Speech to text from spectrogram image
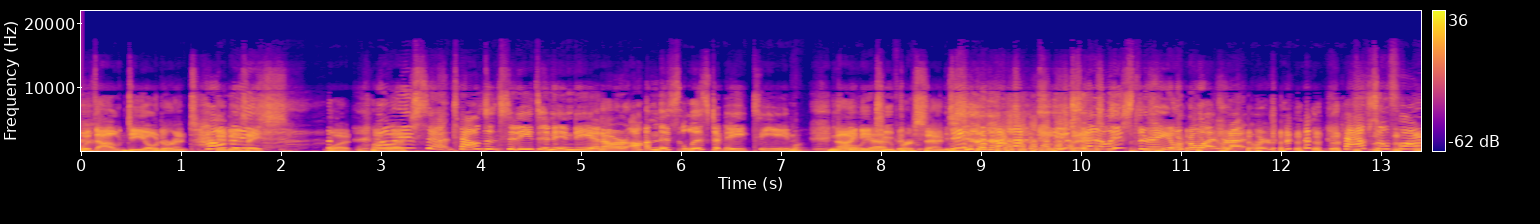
without deodorant. How it is many- a s- what? What How many Lex? sa- towns and cities in Indiana are on this list of 18? Ninety-two percent. you said at least three. We're what? We're not. We're half so far.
